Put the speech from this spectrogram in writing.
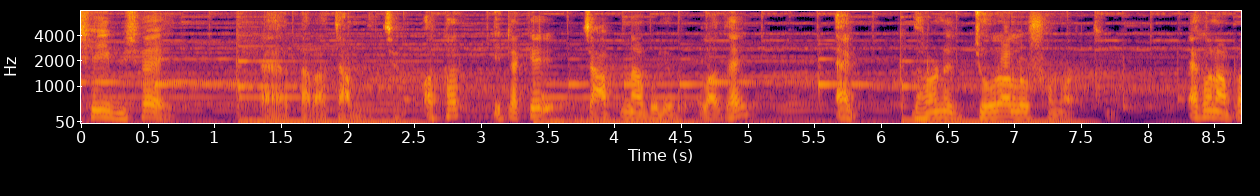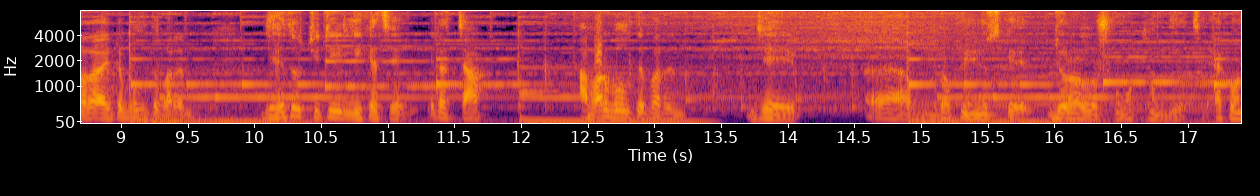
সেই বিষয়ে তারা চাপ দিচ্ছেন। অর্থাৎ এটাকে চাপ না বলে বলা যায়, এক ধরনের জোরালো সমর্থন। এখন আপনারা এটা বলতে পারেন, যেহেতু চিঠি লিখেছে, এটা চাপ আবার বলতে পারেন যে ডক্টর ইউনুসকে জোরালো সমর্থন দিয়েছে। এখন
